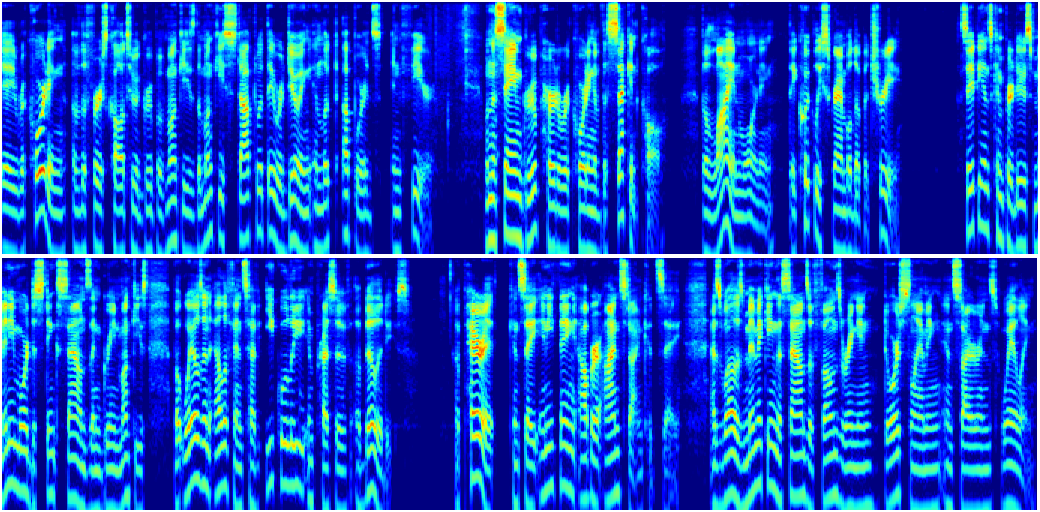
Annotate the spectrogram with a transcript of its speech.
a, recording of the first call to a group of monkeys, the monkeys stopped what they were doing and looked upwards in fear. When the same group heard a recording of the second call, the lion warning, they quickly scrambled up a tree. Sapiens can produce many more distinct sounds than green monkeys, but whales and elephants have equally impressive abilities. A parrot can say anything Albert Einstein could say, as well as mimicking the sounds of phones ringing, doors slamming, and sirens wailing.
